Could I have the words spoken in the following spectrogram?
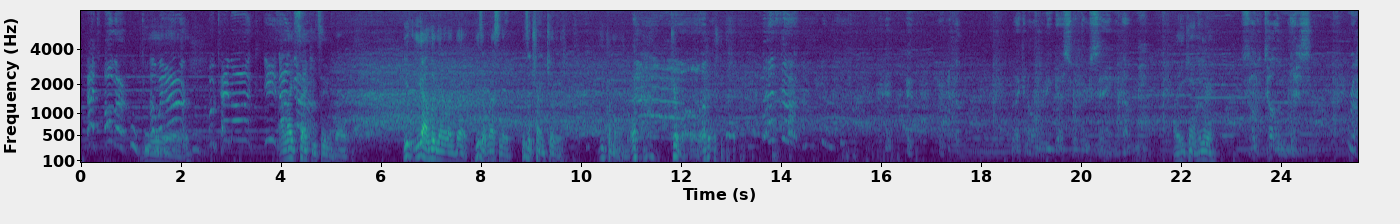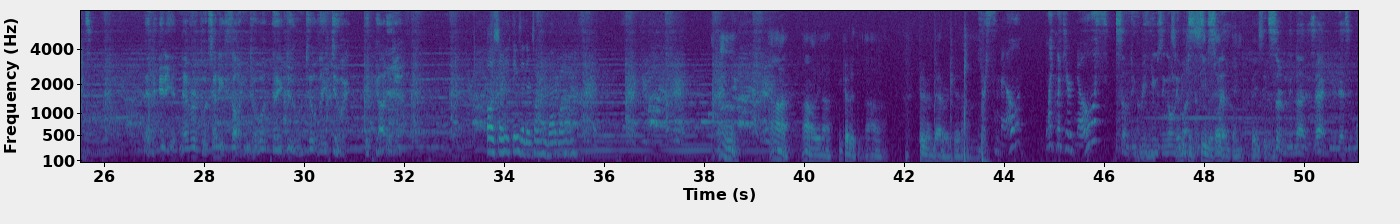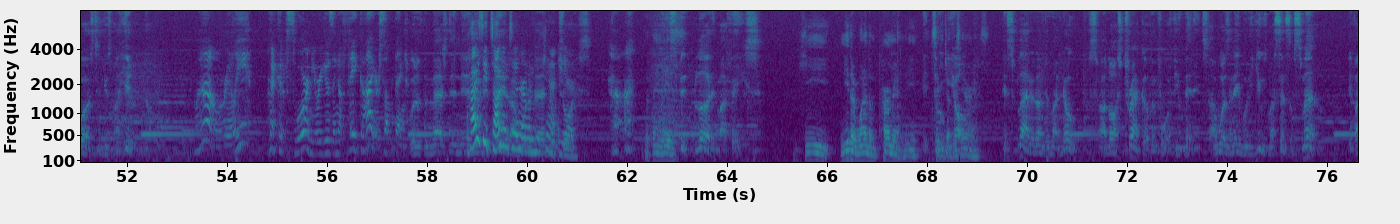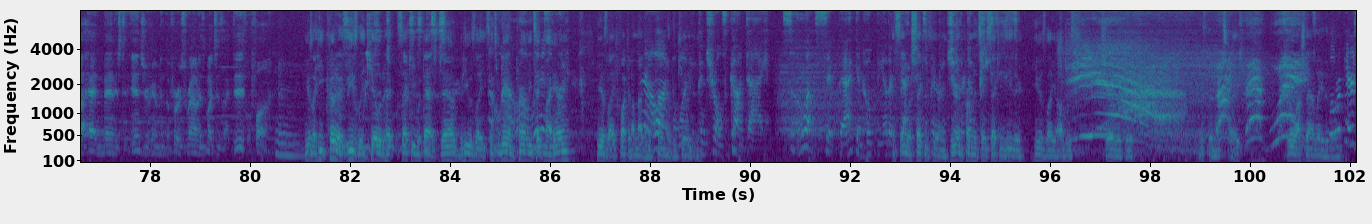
That's over. Yeah. Utema I like Seki too, but he, you gotta look at it like that. He's a wrestler. He's a trained killer. You come on, bro. Come on, bro. Oh, he can't hear. So tell them this. Right. An idiot never puts any thought into what they do until they do it. You got it? Oh, so he thinks that they're talking bad about him. Mm, I don't know. I don't really know. He could have. I don't know. Could have been bad or good. I don't know. Your smell? Like with your nose? To some degree, mm-hmm. using So only he my can sense see of with smell. everything, It's certainly not as accurate as it was to use my hearing, though. Wow, really? I could have sworn you were using a fake eye or something. What if the match didn't end? How is he talking to her when he can't no hear? Huh? The thing He is, spit blood in my face. he neither one of them permanently It took each other's off. hearings. It splattered under my nose. I lost track of him for a few minutes. I wasn't able to use my sense of smell. If I hadn't managed to injure him in the first round as much as I did for fun, mm. He was like he could have easily killed Seki with that jab, but he was like, since you didn't permanently take my hearing, he was like, fuck it, I'm not gonna Now I'm the permanently kill one you. who controls Gandai. So I'll sit back and hope the other And same with Seki's hearing. He didn't permanently take. Seki's either. He was like, I'll just chill with it. What's the next fight? We'll watch that later Will though. repairs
